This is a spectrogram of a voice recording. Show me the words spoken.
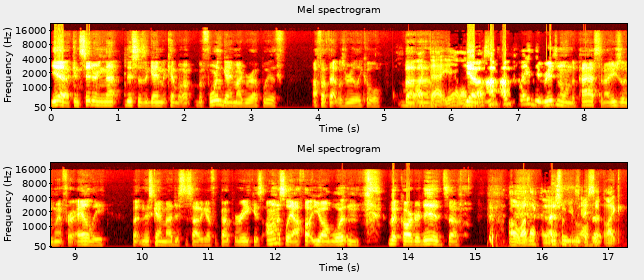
Yeah, considering that this is a game that came up before the game I grew up with, I thought that was really cool. But I like um, that. Yeah, that's yeah, awesome. I, I've played the original in the past, and I usually went for Elli. But in this game, I just decided to go for Popuri because honestly, I thought you all wouldn't, but Carter did. So Oh, I'd like to. I just want you to I like,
